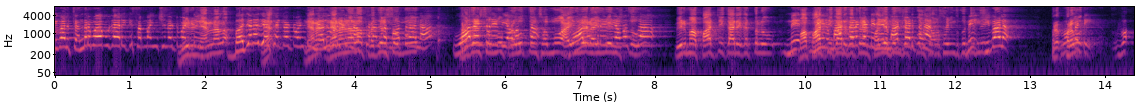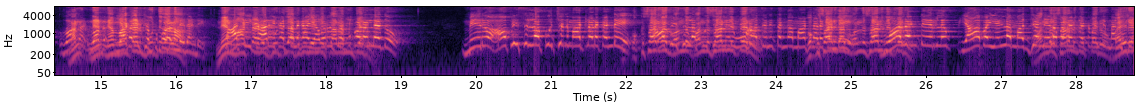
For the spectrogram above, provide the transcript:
ఇవాళ చంద్రబాబు గారికి సంబంధించినటువంటి భజన చేసేటటువంటి నెల- నలుగురికి నెల నెల నచ్చినంత ప్రజల సొమ్ము మాత్రాన ప్రజల వాలంటరీ సొమ్ము వ్యవస్థ- ప్రభుత్వం సొమ్ము ఐదు వేలు ఐదు వాలంటరీ వేలు ఇస్తూ వ్యవస్థ మీరు మా పార్టీ కార్యకర్తలు మీ- పార్టీ కార్యకర్తలు ఇవాళ నేను- మాట్లాడి పూర్తి మాట్లాడి పూర్తి. లేదు. మీరు ఆఫీసుల్లో కూర్చొని మాట్లాడకండి ఒక్కసారి కాదు, వంద- ఆఫీసుల్లో వంద కూర్చొని సార్లు మీరు చెప్పారు. ఊహాజనితంగా ఒక్కసారి కాదు, వంద సార్లు చెప్పారు. వాలంటీర్లు యాభై ఇళ్ళ మధ్య నిలబడేటటువంటి.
